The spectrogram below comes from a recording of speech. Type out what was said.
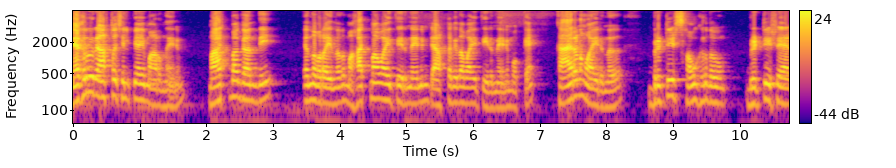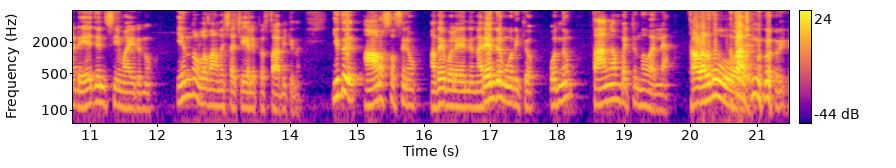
നെഹ്റു രാഷ്ട്രശില്പിയായി മാറുന്നതിനും മഹാത്മാഗാന്ധി എന്ന് പറയുന്നത് മഹാത്മാവായി തീരുന്നതിനും രാഷ്ട്രപിതാവായി തീരുന്നതിനും ഒക്കെ കാരണമായിരുന്നത് ബ്രിട്ടീഷ് സൗഹൃദവും ബ്രിട്ടീഷുകാരുടെ ഏജൻസിയുമായിരുന്നു എന്നുള്ളതാണ് ശശികല ഇപ്പോൾ സ്ഥാപിക്കുന്നത് ഇത് ആർ എസ് എസിനോ അതേപോലെ തന്നെ നരേന്ദ്രമോദിക്കോ ഒന്നും താങ്ങാൻ പറ്റുന്നതല്ല. തളർന്നു പോവുക. തളർന്നു അവർ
